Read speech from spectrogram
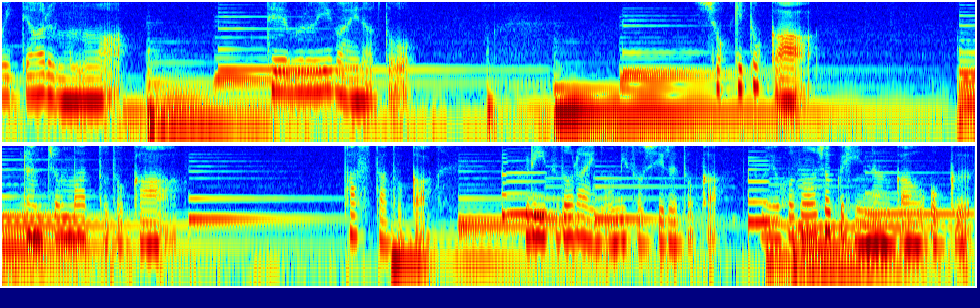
置いてあるものはテーブル以外だと食器とかランチョンマットとかパスタとかフリーズドライのお味噌汁とかそういう保存食品なんかを置く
